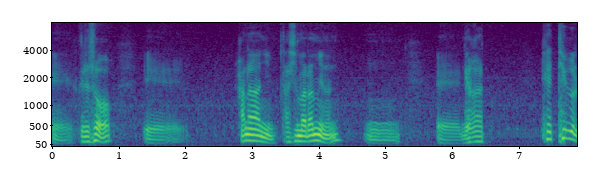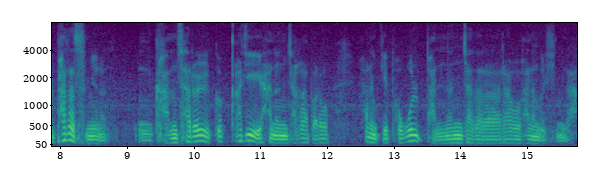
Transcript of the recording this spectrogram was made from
예, 그래서 예, 하나님 다시 말하면은 음, 예, 내가 혜택을 받았으면은 음, 감사를 끝까지 하는 자가 바로 하나님께 복을 받는 자다라고 하는 것입니다.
